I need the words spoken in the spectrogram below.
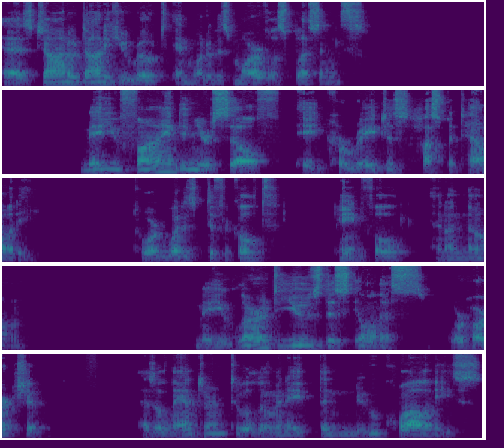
As John O'Donohue wrote in one of his marvelous blessings, may you find in yourself a courageous hospitality toward what is difficult, painful, and unknown. May you learn to use this illness or hardship as a lantern to illuminate the new qualities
